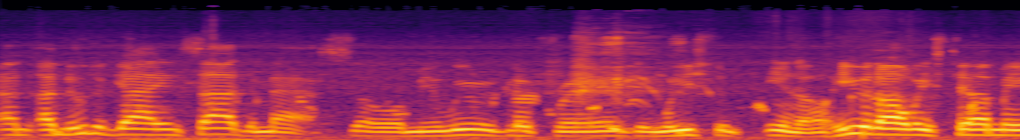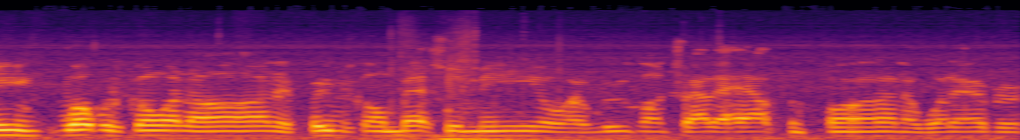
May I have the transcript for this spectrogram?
I, I knew the guy inside the mask, so I mean we were good friends, and we used to, you know, he would always tell me what was going on, if he was gonna mess with me, or if we were gonna try to have some fun or whatever.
